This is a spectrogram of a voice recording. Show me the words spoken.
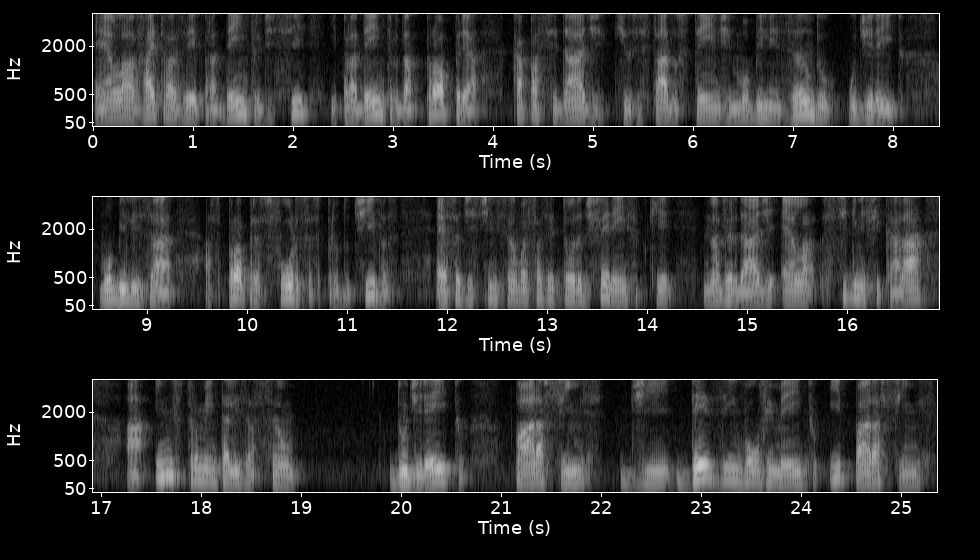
ela vai trazer para dentro de si e para dentro da própria capacidade que os estados têm de mobilizando o direito, mobilizar as próprias forças produtivas, essa distinção vai fazer toda a diferença, porque na verdade, ela significará a instrumentalização do direito para fins de desenvolvimento e para fins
